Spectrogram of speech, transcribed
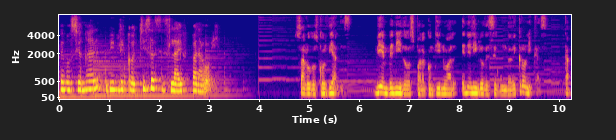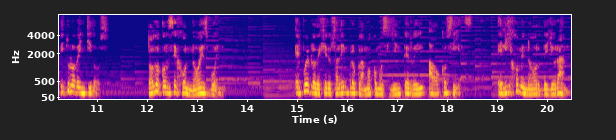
Devocional Bíblico Jesus is Life para hoy. Saludos cordiales. Bienvenidos para continuar en el libro de Segunda de Crónicas, capítulo 22. Todo consejo no es bueno. El pueblo de Jerusalén proclamó como siguiente rey a Ocosías, el hijo menor de Yorán,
